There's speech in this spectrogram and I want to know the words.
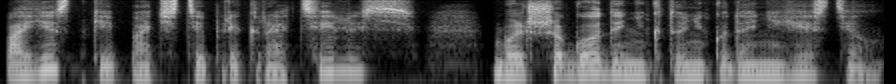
поездки почти прекратились, больше года никто никуда не ездил.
